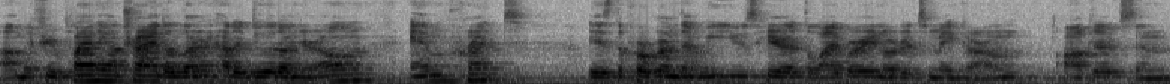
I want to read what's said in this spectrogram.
Um, if you're planning on trying to learn how to do it on your own, MPrint is the program that we use here at the library in order to make our own objects and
